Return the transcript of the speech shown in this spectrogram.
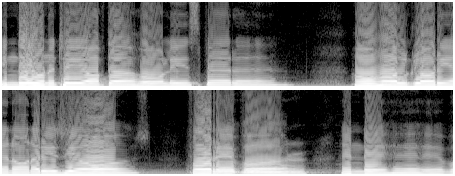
in the unity of the Holy Spirit, all glory and honor is yours forever and ever.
